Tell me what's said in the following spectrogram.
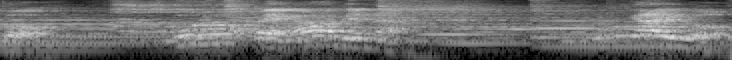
2, 1, venga, una pierna. Caigo.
